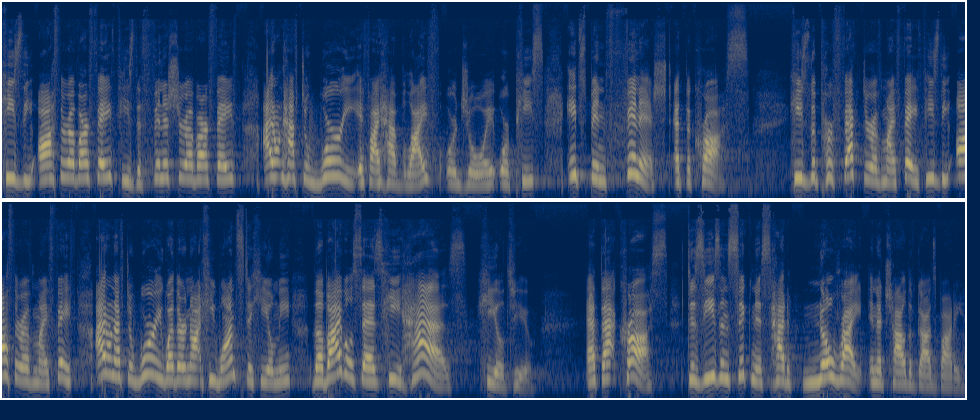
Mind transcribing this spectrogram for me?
He's the author of our faith, He's the finisher of our faith. I don't have to worry if I have life or joy or peace. It's been finished at the cross. He's the perfecter of my faith. He's the author of my faith. I don't have to worry whether or not He wants to heal me. The Bible says He has healed you. At that cross, disease and sickness had no right in a child of God's body.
